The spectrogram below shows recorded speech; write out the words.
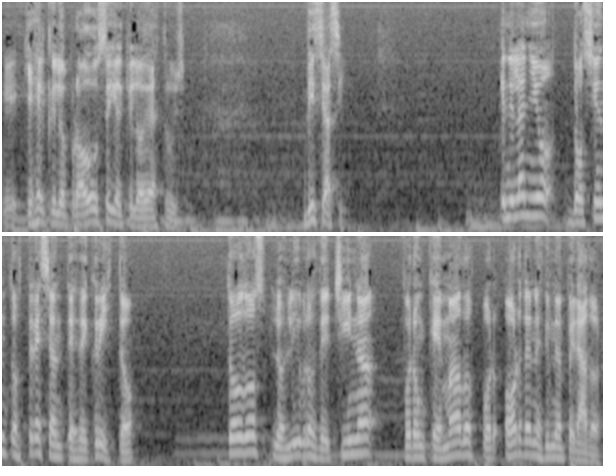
que, que es el que lo produce y el que lo destruye. Dice así. En el año 213 a.C., todos los libros de China fueron quemados por órdenes de un emperador.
